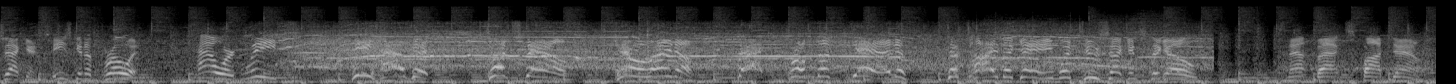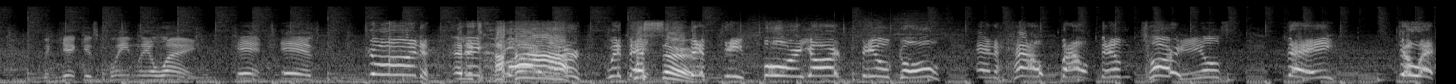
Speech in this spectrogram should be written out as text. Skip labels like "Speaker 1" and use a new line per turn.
Seconds. He's going to throw it. Howard leaps. He has it. Touchdown. Carolina back from the dead to tie the game with two seconds to go. Snap back, spot down. The kick is cleanly away. It is good.
And
Nick
it's-
Weiler ah! with
Yes,
a
sir.
54-yard field goal. And how about them Tar Heels? They do it.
